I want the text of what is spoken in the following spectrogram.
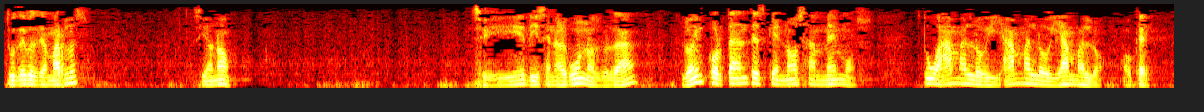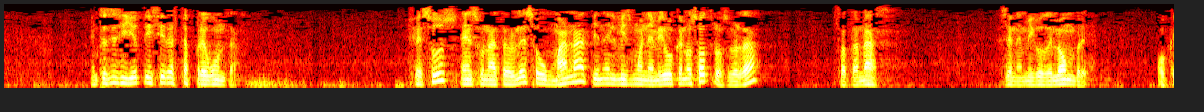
tú debes de amarlos, ¿sí o no? Sí, dicen algunos, ¿verdad? Lo importante es que nos amemos. Tú ámalo y ámalo y ámalo. Ok. Entonces, si yo te hiciera esta pregunta, Jesús en su naturaleza humana tiene el mismo enemigo que nosotros, ¿verdad? Satanás. Es enemigo del hombre. Ok.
